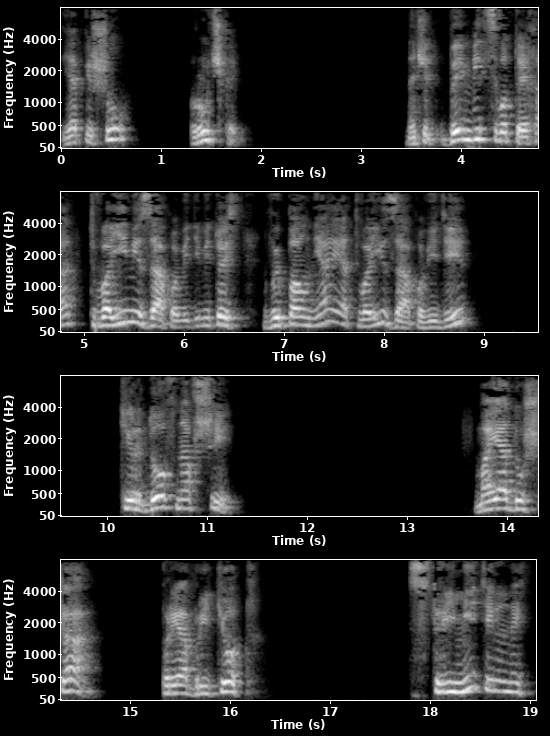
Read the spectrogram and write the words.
я пишу ручкой. Значит, бемитсвотеха, твоими заповедями, то есть выполняя твои заповеди, кирдов навши. Моя душа приобретет стремительный,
